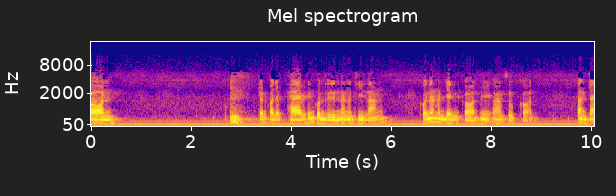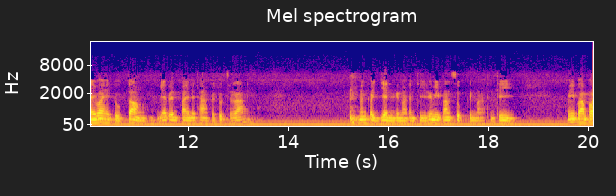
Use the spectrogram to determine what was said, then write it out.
ก่อนจนกว่าจะแผ่ไปถึงคนอื่นนั่นมันทีหลัง คนนั้นมันเย็นก่อนมีความสุขก่อน ตั้งใจไว้ให้ถูกต้อง อย่าเป็นไปในทางประทุษร้ายมันก็เย็นขึ้นมาทันที หรือมีความสุขขึ้นมาทันที มีความพอ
